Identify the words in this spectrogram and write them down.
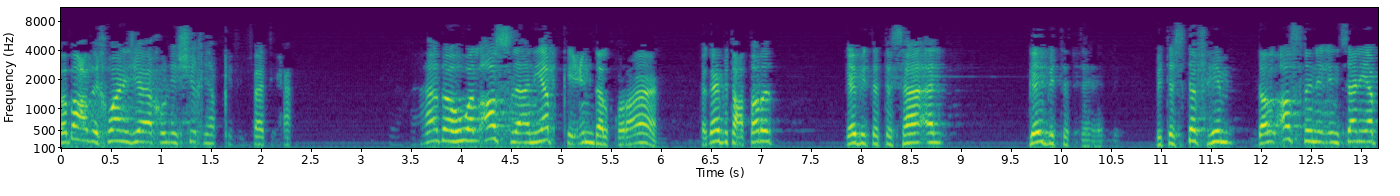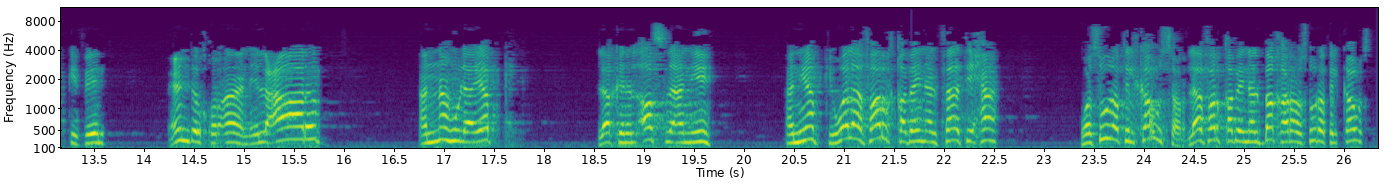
فبعض إخواني جاء يقول الشيخ يبكي في الفاتحة. هذا هو الأصل أن يبكي عند القرآن. أنت جاي بتعترض؟ جاي بتتساءل جاي بتت... بتستفهم ده الأصل أن الإنسان يبكي فين؟ عند القرآن. العارض أنه لا يبكي لكن الأصل أن إيه؟ أن يبكي. ولا فرق بين الفاتحة وسورة الكوثر. لا فرق بين البقرة وسورة الكوثر.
